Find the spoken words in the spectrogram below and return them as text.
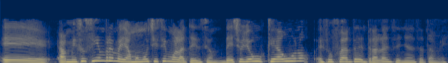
eh, a mí eso siempre me llamó muchísimo la atención. De hecho, yo busqué a uno, eso fue antes de entrar a la enseñanza también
